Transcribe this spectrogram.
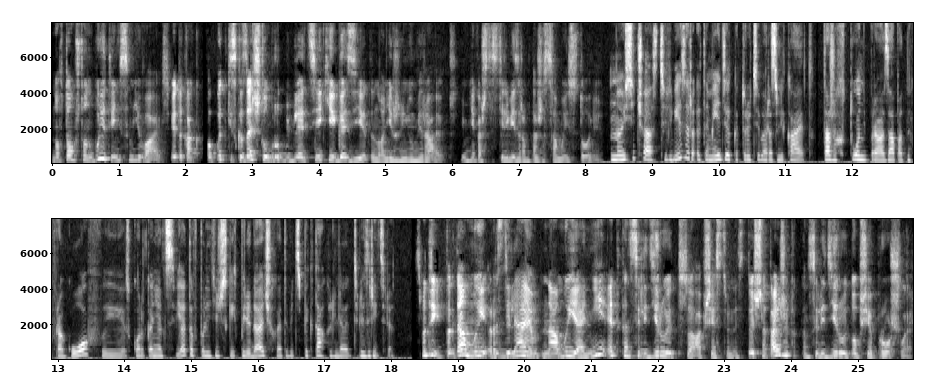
Но в том, что он будет, я не сомневаюсь. Это как попытки сказать, что умрут библиотеки и газеты, но они же не умирают. И мне кажется, с телевизором та же самая история. Но и сейчас телевизор — это медиа, которое тебя развлекает. Та же хтонь про западных врагов и скоро конец света в политических передачах — это ведь спектакль для телезрителя. Смотри, когда мы разделяем на мы и они, это консолидирует общественность. Точно так же, как консолидирует общее прошлое.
